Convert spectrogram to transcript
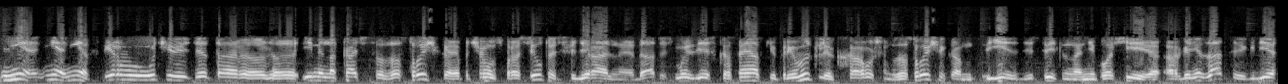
Нет, нет, нет. В первую очередь это э, именно качество застройщика. Я почему спросил, то есть федеральные, да, то есть мы здесь в Красноярске привыкли к хорошим застройщикам. Есть действительно неплохие организации, где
